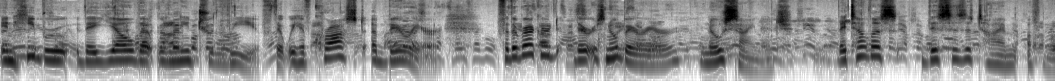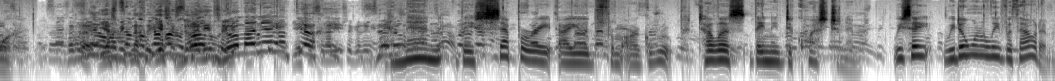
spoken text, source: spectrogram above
In Hebrew, they yell that we need to leave, that we have crossed a barrier. For the record, there is no barrier, no signage. They tell us this is a time of war. And then they separate Ayoub from our group, tell us they need to question him. We say we don't want to leave without him.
